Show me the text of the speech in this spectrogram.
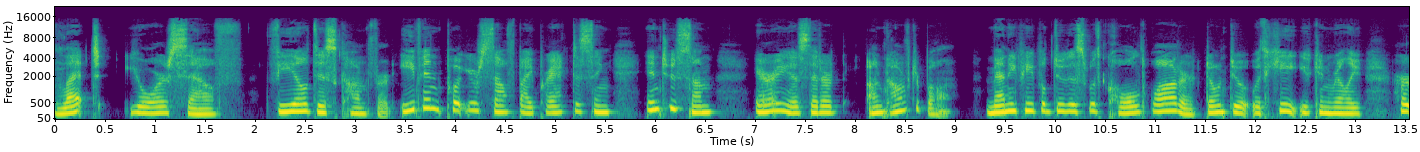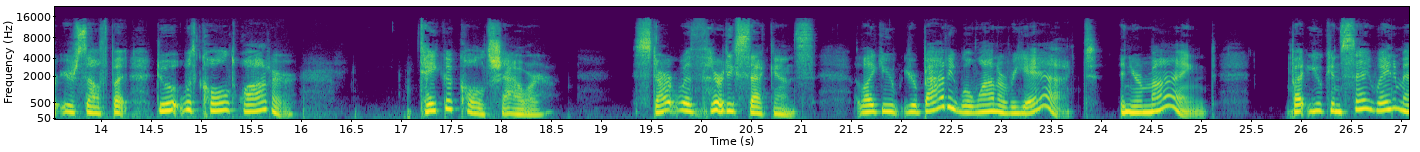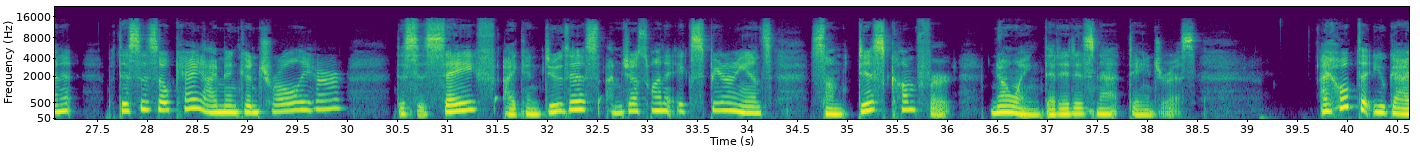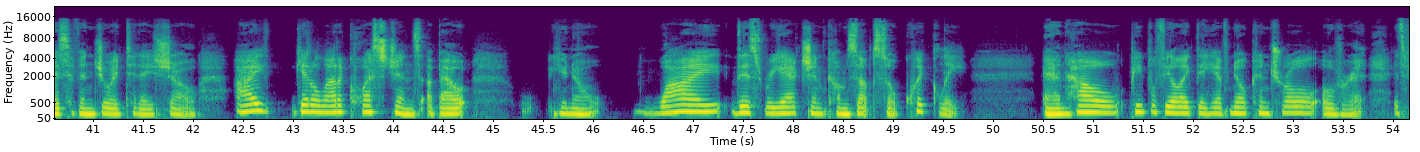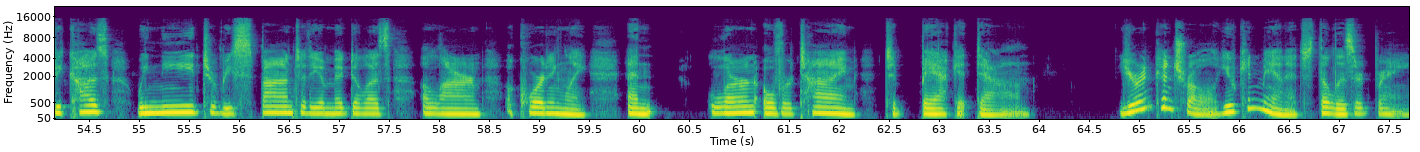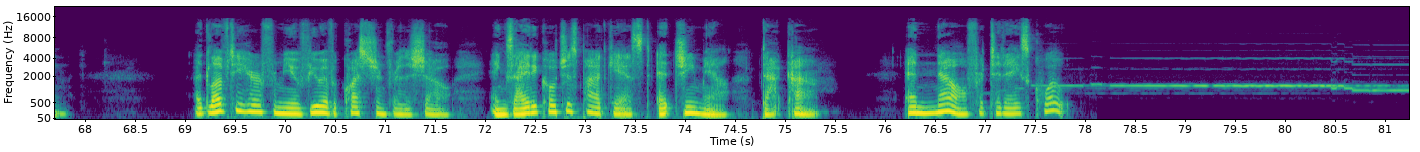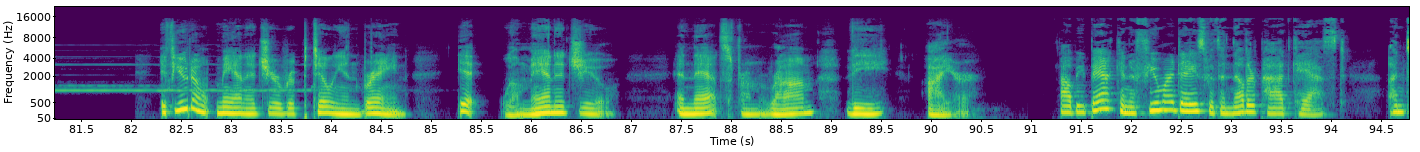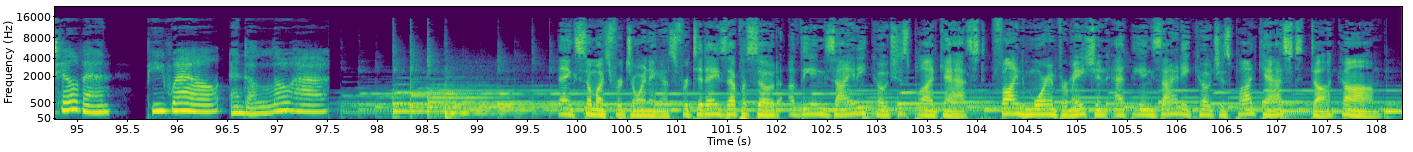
Let yourself feel discomfort. Even put yourself by practicing into some areas that are uncomfortable. Many people do this with cold water. Don't do it with heat. You can really hurt yourself, but do it with cold water. Take a cold shower. Start with 30 seconds. Like you, your body will want to react in your mind, but you can say, wait a minute, but this is okay. I'm in control here. This is safe. I can do this. I just want to experience some discomfort knowing that it is not dangerous. I hope that you guys have enjoyed today's show. I get a lot of questions about, you know, why this reaction comes up so quickly and how people feel like they have no control over it. It's because we need to respond to the amygdala's alarm accordingly and learn over time to back it down. You're in control. You can manage the lizard brain. I'd love to hear from you if you have a question for the show. Anxiety Coaches Podcast at gmail.com. And now for today's quote. If you don't manage your reptilian brain, it will manage you. And that's from Ram V. Iyer. I'll be back in a few more days with another podcast. Until then, be well and aloha. Thanks so much for joining us for today's episode of the Anxiety Coaches Podcast. Find more information at the anxietycoachespodcast.com.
